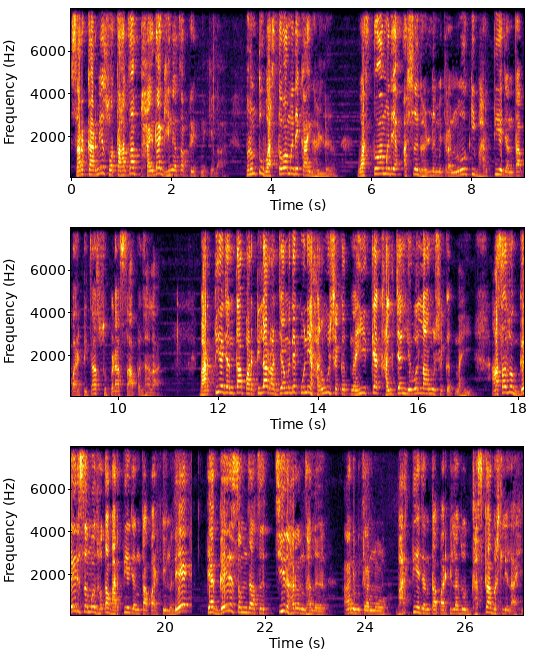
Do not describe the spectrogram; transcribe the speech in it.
सरकारने स्वतःचा फायदा घेण्याचा प्रयत्न केला. परंतु वास्तवामध्ये काय घडलं? वास्तवामध्ये असं घडलं मित्रांनो की भारतीय जनता पार्टीचा सुपडा साप झाला. भारतीय जनता पार्टीला राज्यामध्ये कोणी हरवू शकत नाही इतक्या खालच्या लेवलला आणू शकत नाही. असा जो गैरसमज होता भारतीय जनता पार्टीमध्ये त्या गैरसमजाचं चिरहरण झालं. आणि मित्रांनो भारतीय जनता पार्टीला जो धसका बसलेला आहे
